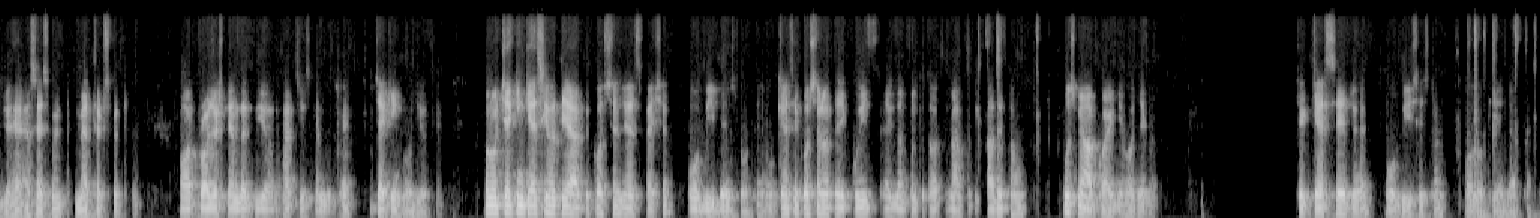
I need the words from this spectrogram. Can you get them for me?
जो है असेसमेंट मेथड्स के थ्रू और प्रोजेक्ट के अंदर भी और हर चीज़ के अंदर जो है चेकिंग हो रही होती है। और वो चेकिंग कैसी होती है? आपके क्वेश्चन जो है स्पेशल वो बी बेस्ड होते हैं। वो कैसे क्वेश्चन होते हैं? क्विज एग्जांपल के तौर पर मैं आपको दिखा देता हूँ। उसमें आपको आइडिया हो जाएगा कि कैसे जो है वो बी सिस्टम फॉलो किया जाता है।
